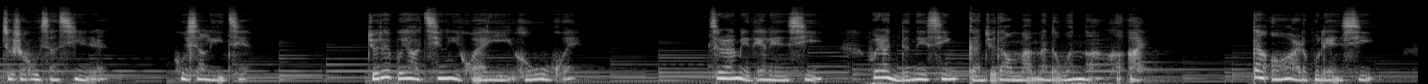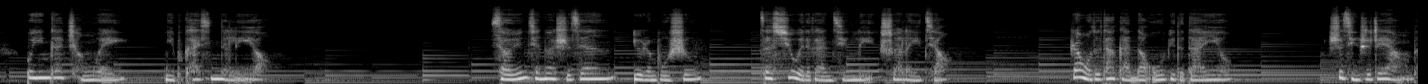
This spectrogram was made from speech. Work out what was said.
就是互相信任、互相理解，绝对不要轻易怀疑和误会。虽然每天联系会让你的内心感觉到满满的温暖和爱，但偶尔的不联系。不应该成为你不开心的理由。小云前段时间遇人不淑，在虚伪的感情里摔了一跤，让我对她感到无比的担忧。事情是这样的，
